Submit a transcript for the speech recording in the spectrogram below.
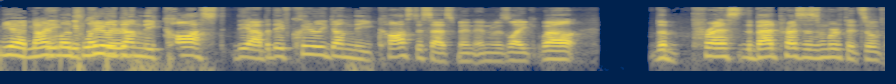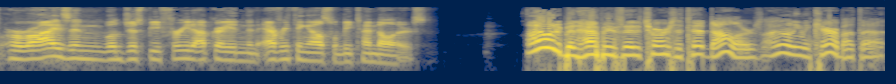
yeah, nine they, months they've clearly done the cost. Yeah, but they've clearly done the cost assessment and was like, well. The press, the bad press isn't worth it. So Horizon will just be free to upgrade, and then everything else will be ten dollars. I would have been happy if they'd charged the ten dollars. I don't even care about that.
